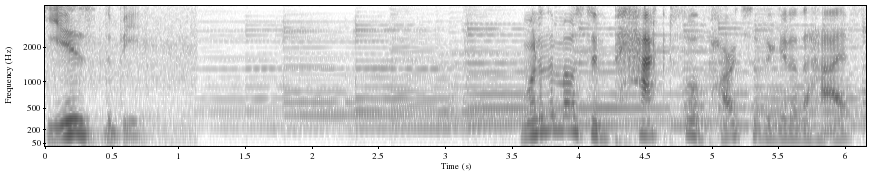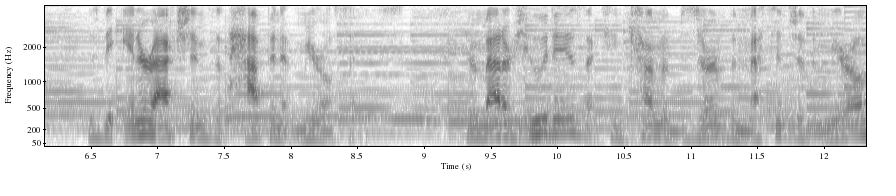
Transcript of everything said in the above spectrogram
he is the bee. One of the most impactful parts of the Good of the Hive is the interactions that happen at mural sites. No matter who it is that can come observe the message of the mural,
